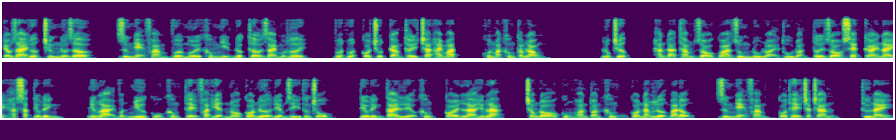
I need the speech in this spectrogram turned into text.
kéo dài ước chừng nửa giờ dừng nhẹ phàm vừa mới không nhịn được thở dài một hơi vớt vớt có chút cảm thấy chát hai mắt, khuôn mặt không cam lòng. Lúc trước, hắn đã thăm dò qua dùng đủ loại thủ đoạn tới dò xét cái này hát sắc tiểu đỉnh, nhưng lại vẫn như cũ không thể phát hiện nó có nửa điểm gì thường chỗ, tiểu đỉnh tài liệu không coi là hiếm lạ, trong đó cũng hoàn toàn không có năng lượng ba động dừng nhẹ phàm có thể chắc chắn, thứ này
